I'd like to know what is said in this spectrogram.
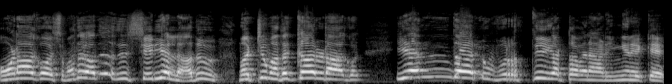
ഓണാഘോഷം. അത് അത് അത് ശരിയല്ല. അത് മറ്റു മതക്കാരുടെ ആഘോഷം എന്തൊരു വൃത്തികെട്ടവനാണ് ഇങ്ങനെയൊക്കെ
